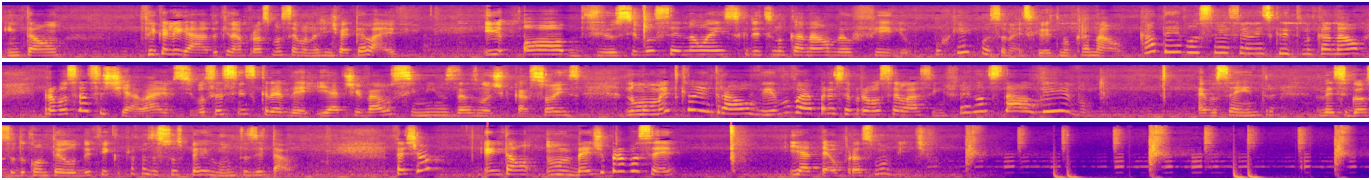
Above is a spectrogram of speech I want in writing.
Então, fica ligado que na próxima semana a gente vai ter live. E óbvio, se você não é inscrito no canal, meu filho, por que você não é inscrito no canal? Cadê você sendo inscrito no canal? Para você assistir a live, se você se inscrever e ativar os sininhos das notificações, no momento que eu entrar ao vivo, vai aparecer para você lá assim: Fernando está ao vivo. Aí você entra, vê se gosta do conteúdo e fica para fazer suas perguntas e tal. Fechou? Então, um beijo pra você e até o próximo vídeo.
